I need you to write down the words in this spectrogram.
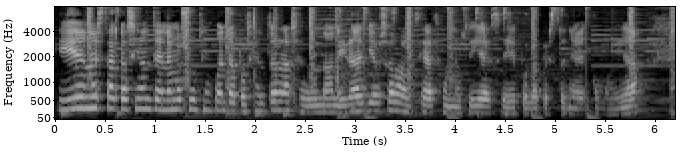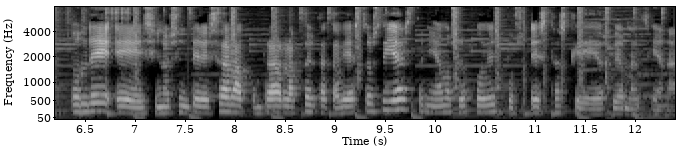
y en esta ocasión tenemos un 50% en la segunda unidad. Ya os avancé hace unos días eh, por la pestaña de comunidad donde eh, si nos interesaba comprar la oferta que había estos días teníamos el jueves pues estas que os voy a mencionar.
